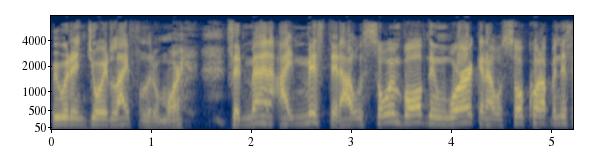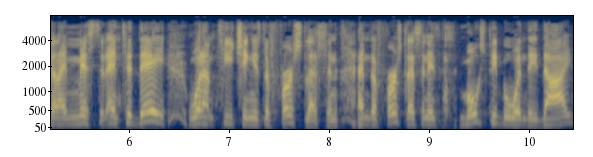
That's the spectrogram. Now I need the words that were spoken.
we would have enjoyed life a little more. Said, man, I missed it. I was so involved in work and I was so caught up in this and I missed it. And today, what I'm teaching is the first lesson. And the first lesson is most people when they die,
